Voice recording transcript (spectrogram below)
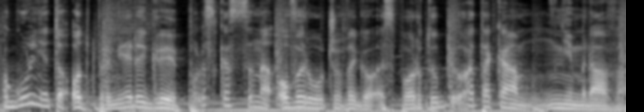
Ogólnie to od premiery gry polska scena overwatchowego esportu była taka niemrawa.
